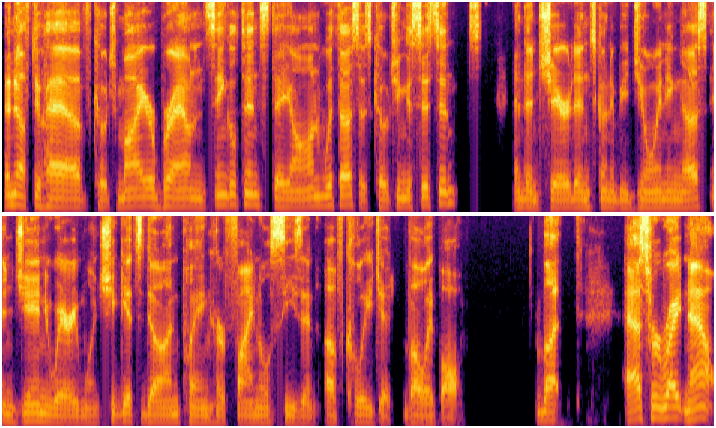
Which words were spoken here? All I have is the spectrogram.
enough to have Coach Meyer, Brown, and Singleton stay on with us as coaching assistants. And then Sheridan's going to be joining us in January once she gets done playing her final season of collegiate volleyball. But as for right now,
